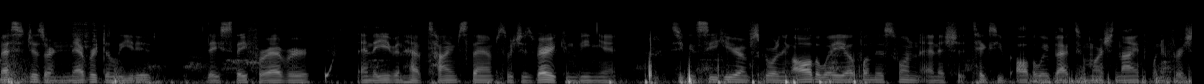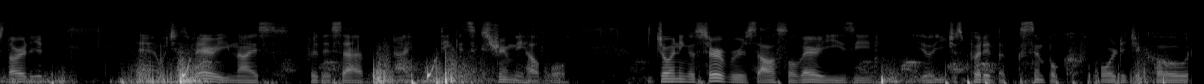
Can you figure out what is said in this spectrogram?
messages are never deleted. They stay forever and they even have timestamps, which is very convenient. So you can see here, I'm scrolling all the way up on this one and it should, takes you all the way back to March 9th when it first started, and which is very nice for this app. And I think it's extremely helpful. Joining a server is also very easy. You know, you just put in the simple four-digit code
